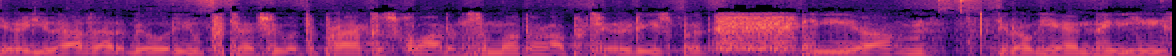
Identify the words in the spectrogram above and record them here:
you know, you have that ability potentially with the practice squad and some other opportunities. But he, um, you know, again, he, he's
